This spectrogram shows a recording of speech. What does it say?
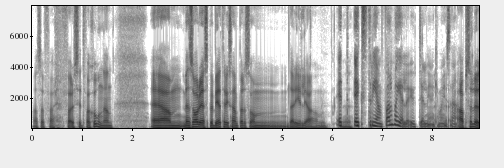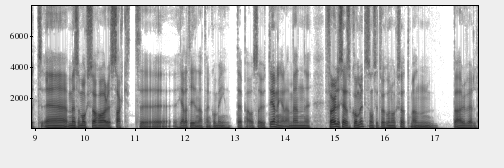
alltså för, för situationen. Ehm, men så har du SBB till exempel som där Ilja... Ett eh, extremfall vad gäller utdelningen kan man ju säga. Absolut, eh, men som också har sagt eh, hela tiden att han kommer inte pausa utdelningarna. Men förr eller senare så kommer det till sån situation också att man bör väl,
